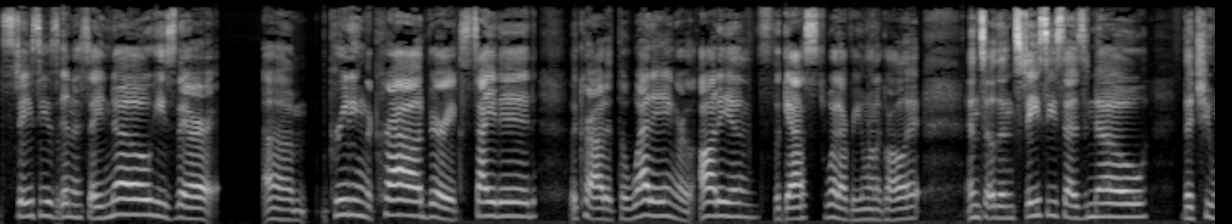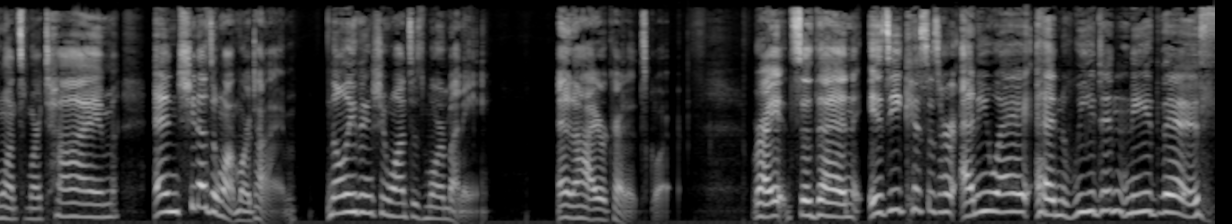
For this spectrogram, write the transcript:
Stacy is going to say no. He's there um, greeting the crowd, very excited, the crowd at the wedding or the audience, the guests, whatever you want to call it. And so then Stacy says no, that she wants more time, and she doesn't want more time. The only thing she wants is more money and a higher credit score. Right? So then Izzy kisses her anyway, and we didn't need this.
